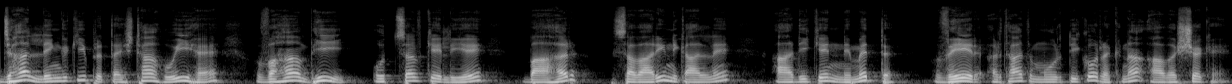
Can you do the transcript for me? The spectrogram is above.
जहाँ लिंग की प्रतिष्ठा हुई है, वहाँ भी उत्सव के लिए बाहर सवारी निकालने आदि के निमित्त वेर अर्थात मूर्ति को रखना आवश्यक है।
